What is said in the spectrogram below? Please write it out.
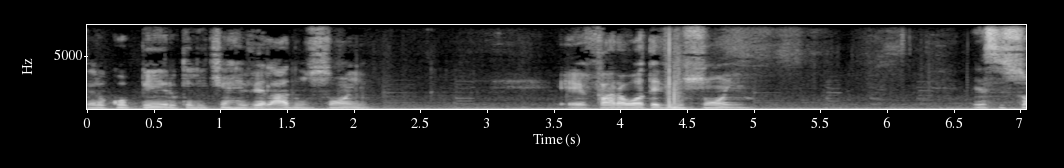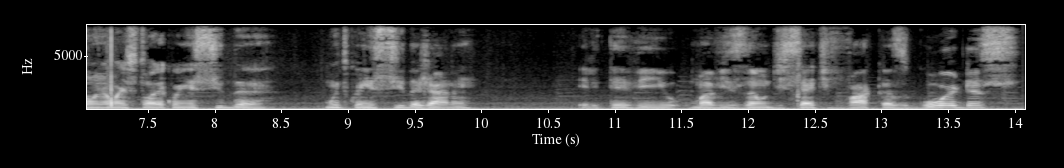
pelo copeiro que ele tinha revelado um sonho, é, Faraó teve um sonho. Esse sonho é uma história conhecida, muito conhecida já, né? Ele teve uma visão de sete vacas gordas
